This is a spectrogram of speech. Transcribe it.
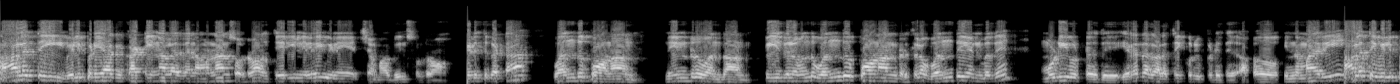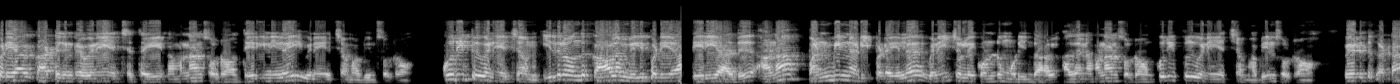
காலத்தை வெளிப்படையாக காட்டினால் அதை நம்ம என்ன சொல்றோம்? தெரிநிலை வினையச்சம் அப்படின்னு சொல்றோம். எடுத்துக்கட்டா வந்து போனான், நின்று வந்தான். இப்ப இதுல வந்து வந்து போனான்றதுல வந்து என்பது முடிவுட்டது இறந்த காலத்தை குறிப்பிடுது. அப்போ இந்த மாதிரி காலத்தை வெளிப்படையாக காட்டுகின்ற வினையச்சத்தை நம்ம என்ன சொல்றோம்? தெரிநிலை வினையச்சம் அப்படின்னு சொல்றோம். குறிப்பு வினையச்சம் இதுல வந்து காலம் வெளிப்படையா தெரியாது. ஆனா பண்பின் அடிப்படையில வினைச்சொல்லை கொண்டு முடிந்தால், அதை நம்ம என்ன சொல்றோம்? குறிப்பு வினையச்சம் அப்படின்னு சொல்றோம். இப்ப எடுத்துக்காட்டா,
